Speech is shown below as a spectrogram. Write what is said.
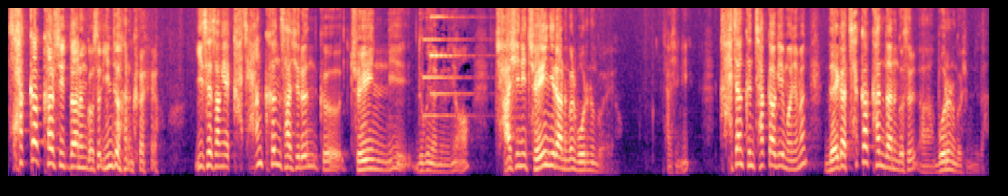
착각할 수 있다는 것을 인정하는 거예요. 이 세상에 가장 큰 사실은 그 죄인이 누구냐면요 자신이 죄인이라는 걸 모르는 거예요. 자신이 가장 큰 착각이 뭐냐면 내가 착각한다는 것을 아, 모르는 것입니다.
